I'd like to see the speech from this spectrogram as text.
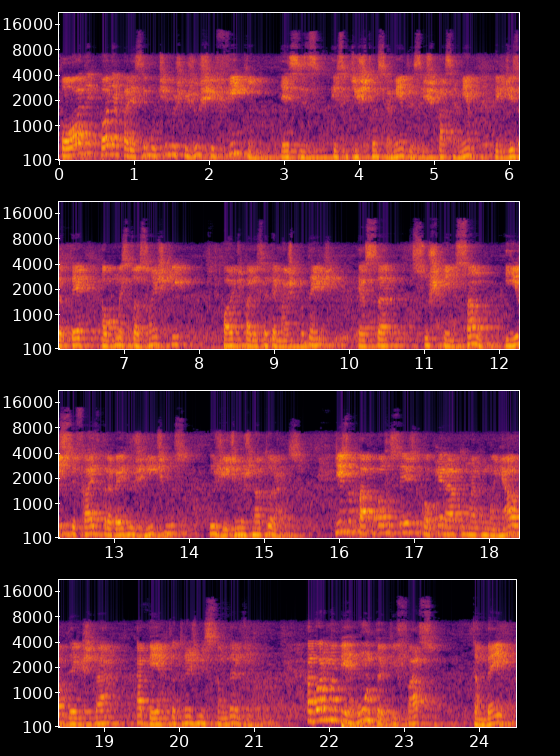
pode, pode aparecer motivos que justifiquem esses, esse distanciamento, esse espaçamento. Ele diz até algumas situações que pode parecer até mais prudente essa suspensão, e isso se faz através dos ritmos, dos ritmos naturais. Diz o Papa Paulo VI, qualquer ato matrimonial deve estar aberto à transmissão da vida. Agora uma pergunta que faço também,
